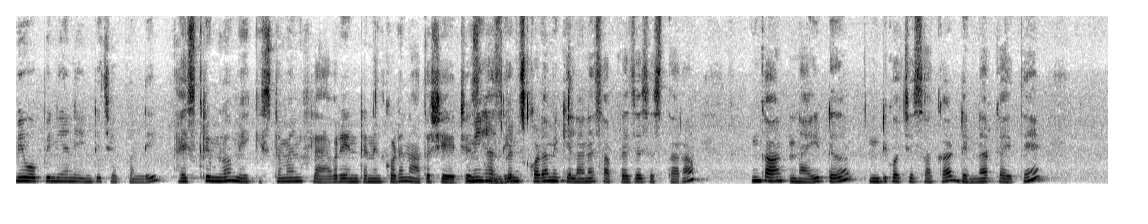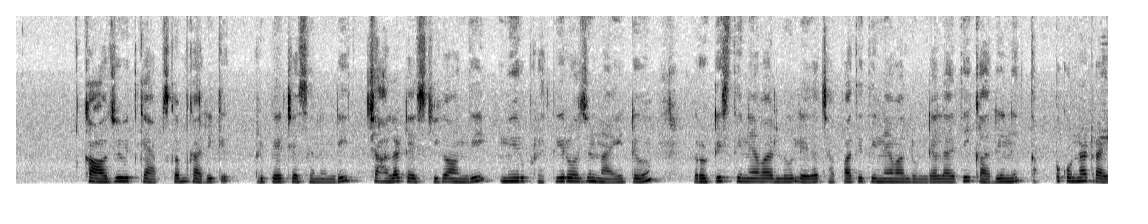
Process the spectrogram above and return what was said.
మీ ఒపీనియన్ ఏంటి చెప్పండి. ఐస్ క్రీమ్లో మీకు ఇష్టమైన ఫ్లేవర్ ఏంటనేది కూడా నాతో షేర్ చేసి మీ హస్బెండ్స్ కూడా మీకు ఇలానే సర్ప్రైజెస్ ఇస్తారా? ఇంకా నైట్ ఇంటికి వచ్చేసాక డిన్నర్కి అయితే కాజు విత్ క్యాప్సికమ్ కర్రీకి ప్రిపేర్ చేశానండి. చాలా టేస్టీగా ఉంది. మీరు ప్రతిరోజు నైట్ రొటీస్ తినేవాళ్ళు లేదా చపాతీ తినేవాళ్ళు ఉండేలా అయితే ఈ కర్రీని తప్పకుండా ట్రై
